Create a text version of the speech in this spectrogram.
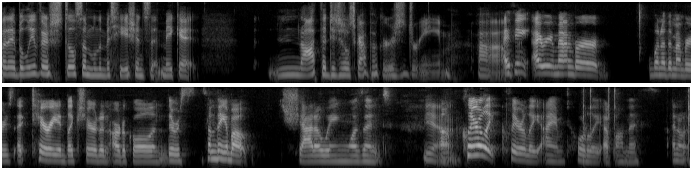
but I believe there's still some limitations that make it not the digital scrapbooker's dream. Um, I think I remember one of the members, uh, Terry, had like shared an article, and there was something about shadowing wasn't yeah. Um, clearly, clearly, I am totally up on this. I don't.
